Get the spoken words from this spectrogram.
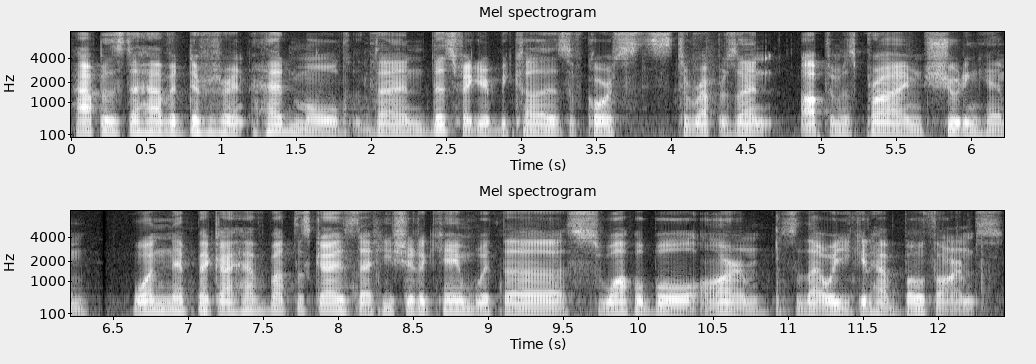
happens to have a different head mold than this figure because, of course, it's to represent Optimus Prime shooting him. One nitpick I have about this guy is that he should have came with a swappable arm, so that way you could have both arms.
